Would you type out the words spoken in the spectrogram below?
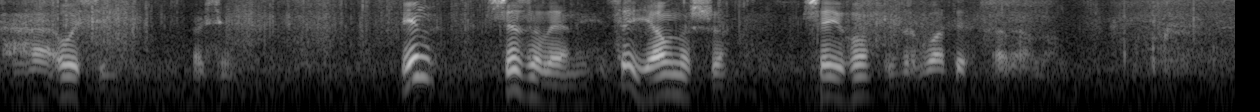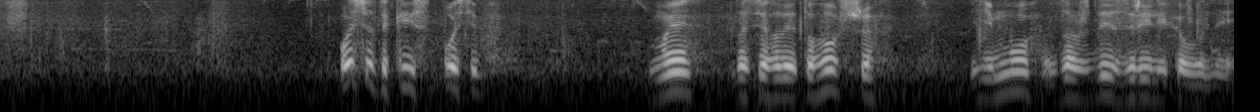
Ага, ось він. Ось він. Він ще зелений. Це явно, що ще його зривати рано. Ось у такий спосіб ми досягли того, що їмо завжди зрілі кавуни.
